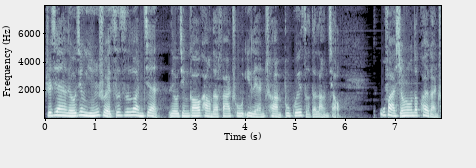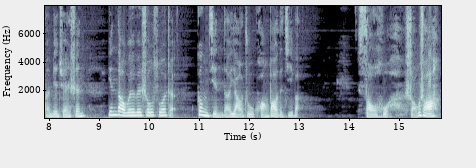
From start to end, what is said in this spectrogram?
只见刘静饮水滋滋乱溅，刘静高亢地发出一连串不规则的浪叫，无法形容的快感传遍全身，阴道微微收缩着，更紧地咬住狂暴的鸡巴。骚货，爽不爽？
